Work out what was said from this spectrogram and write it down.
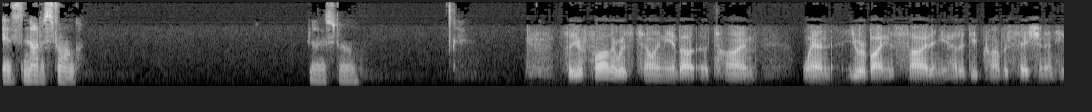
is not as strong. Not as strong. So your father was telling me about a time when you were by his side and you had a deep conversation and he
